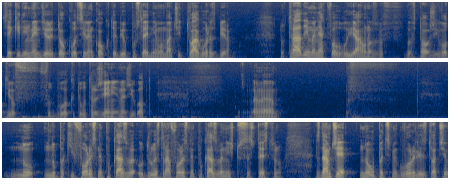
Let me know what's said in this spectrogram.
всеки един менеджер е толкова силен, колкото е бил последния му матч и това го разбирам. Но трябва да има някаква лоялност в, в този живот и в футбола като отражение на живота. Но, но пък и Форест не показва, от друга страна Форест не показва нищо съществено. Знам, че много пъти сме говорили за това, че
